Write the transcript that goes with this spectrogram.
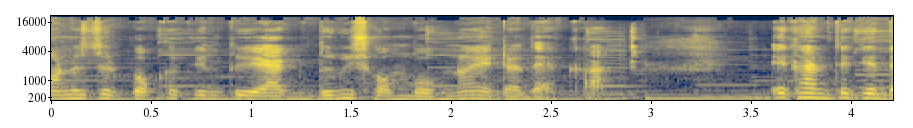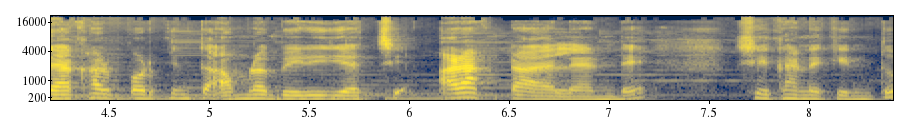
মানুষদের পক্ষে কিন্তু একদমই সম্ভব নয় এটা দেখা। এখান থেকে দেখার পর কিন্তু আমরা বেরিয়ে যাচ্ছি আর একটা আইল্যান্ডে সেখানে কিন্তু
